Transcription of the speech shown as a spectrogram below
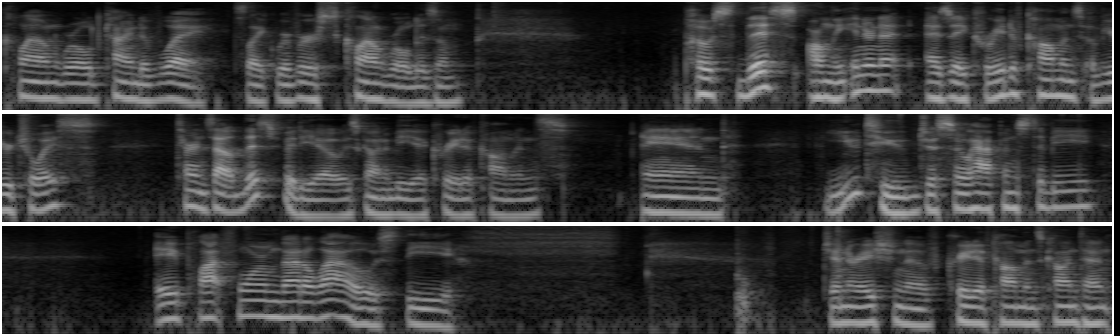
clown world kind of way? It's like reverse clown worldism. Post this on the internet as a Creative Commons of your choice turns out this video is going to be a Creative Commons and YouTube just so happens to be a platform that allows the generation of Creative Commons content.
